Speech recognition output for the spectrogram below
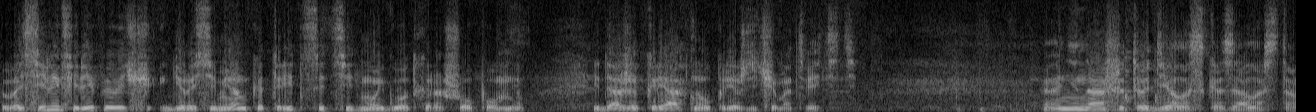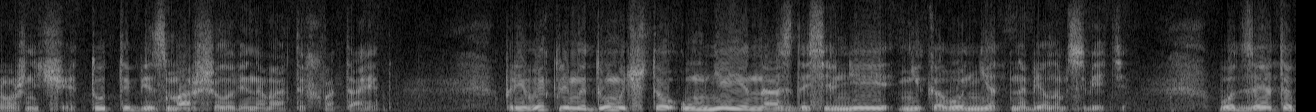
Василий Филиппович Герасименко 37 год хорошо помнил и даже крякнул прежде чем ответить. А не наше то дело, сказал осторожничая. Тут и без маршала виноватых хватает. Привыкли мы думать, что умнее нас да сильнее никого нет на белом свете. Вот за это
